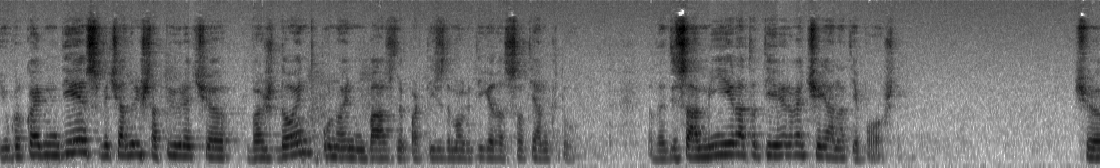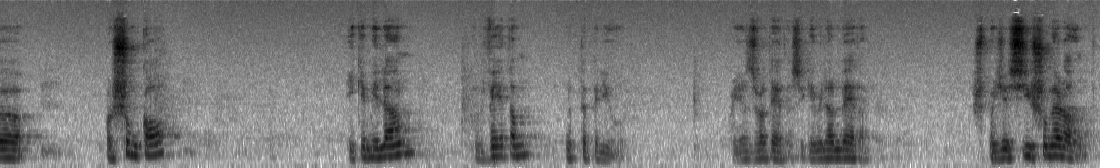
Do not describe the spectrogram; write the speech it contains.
Ju kërkojmë ndjesë veçanërisht atyre që vazhdojnë të punojnë në bazën e Partisë Demokratike dhe sot janë këtu dhe disa mijëra të tjerëve që janë atje poshtë. që për shumë kohë i kemi lënë vetëm në këtë periudhë. Për hir të së vërtetës, i kemi lënë vetëm. Është përgjegjësi shumë e rëndë.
